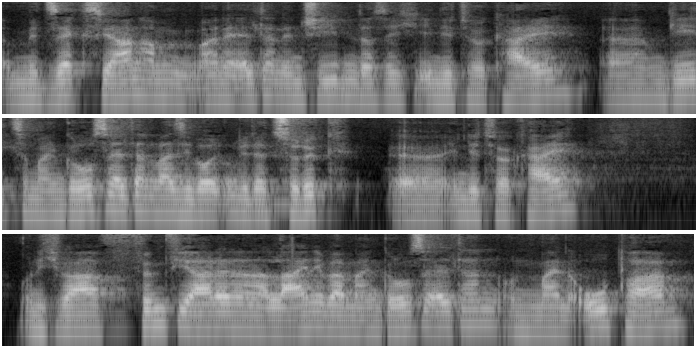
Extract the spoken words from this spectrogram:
äh, mit sechs Jahren haben meine Eltern entschieden, dass ich in die Türkei äh, gehe zu meinen Großeltern, weil sie wollten wieder zurück äh, in die Türkei. Und ich war fünf Jahre dann alleine bei meinen Großeltern und mein Opa,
